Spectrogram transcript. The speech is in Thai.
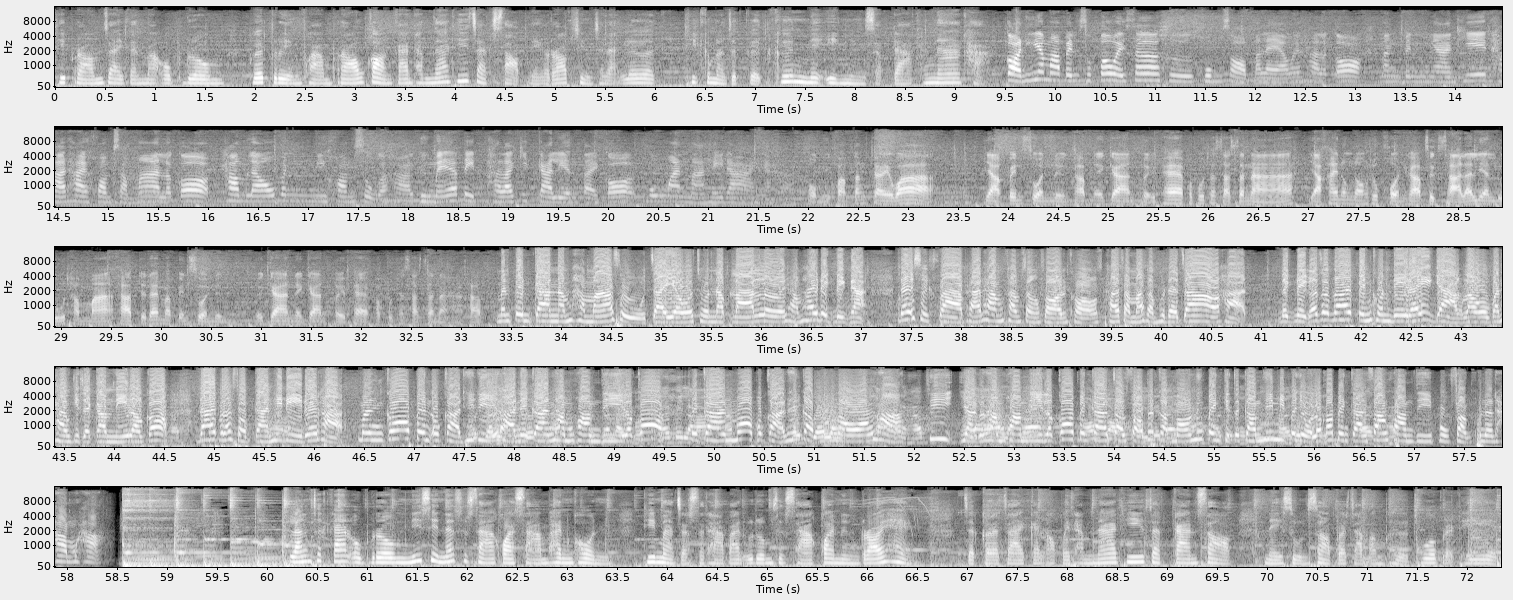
ที่พร้อมใจกันมาอบรม พื่อเตรียมความพร้อมก่อนการทำหน้าที่จัดสอบในรอบชิงชนะเลิศ ที่กำลังจะเกิดขึ้นในอีกหนึ่งสัปดาห์ข้างหน้าค่ะ ก่อนที่จะมาเป็นซูเปอร์ไวิเซอร์คือคุมสอบมาแล้วไงคะแล้วก็มันเป็นงานที่ท้าทายความสามารถ แล้วก็ทำแล้วมันมีความสุขอะค่ะ ถึงแม้จะติดภารกิจการเรียนแต่ก็มุ่งมั่นมาให้ได้นะคะผมมีความตั้งใจว่า อยากเป็นส่วนหนึ่งครับในการเผยแพร่พระพุทธศาสนา อยากให้น้องๆทุกคนครับศึกษาและเรียนรู้ธรรมะครับจะได้มาเป็นส่วนหนึ่งโดยการในการเผยแพร่พระพุทธศาสนาครับ มันเป็นการนำธรรมะสู่ใจเยาวชนนับล้านเลยทำให้เด็กๆเนี่ยได้ศึกษาพระธรรมคำสั่งสอนของพระสัมมาสัมพุทธเจ้าค่ะ เด็กๆก็จะได้เป็นคนดีและอีกอย่างเรามาทำกิจกรรมนี้เราก็ได้ประสบการณ์ที่ดีด้วยค่ะ มันก็เป็นโอกาสที่ดีค่ะในการทำความดีแล้วก็เป็นการมอบโอกาสให้กับน้องๆค่ะ ที่อยากจะทำความดีแล้วก็เป็นการจัดสอบให้กับน้องซึ่งเป็นกิจกรรมที่มีประโยชน์แล้วก็เป็นการสร้างความดีปลูกฝังคุณธรรมค่ะ หลังจากการอบรมนิสิตนักศึกษากว่า 3,000 คน ที่มาจากสถาบันอุดมศึกษากว่า 100 แห่ง จะกระจายกันออกไปทำหน้าที่จัดการสอบในศูนย์สอบประจำอำเภอทั่วประเทศ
